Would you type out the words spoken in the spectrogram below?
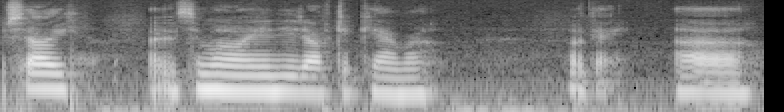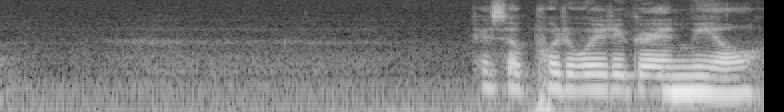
Sorry. Somehow I ended off the camera. Okay. Uh, guess I'll put away the grand meal.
